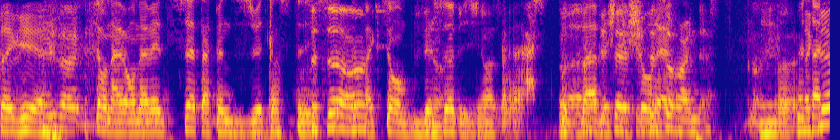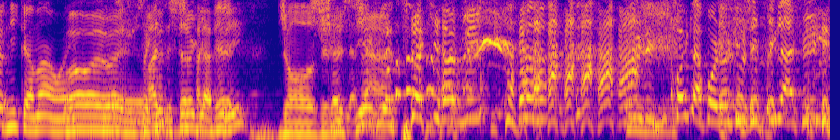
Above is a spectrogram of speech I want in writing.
Fait que, euh. Tu sais, on avait, on avait 17, à peine 18 quand c'était. C'est ça, hein. Fait que tu sais, on buvait ça, pis genre, ah, c'est pas buvable, mais T'étais j'étais chaud. t'étais sur un esti. Ouais. Mais Fait ça que là- finit comment, ouais? Ouais, ouais, c'est ouais. ça. Fait que Ouais, là, c'est tu ça, check fait la que là, fille. Genre, j'ai réussi la- à. J'ai dit fuck la fois là j'ai pris la fille.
